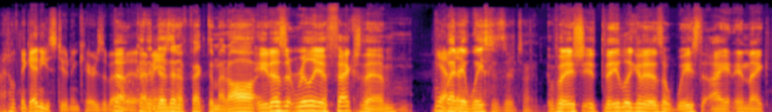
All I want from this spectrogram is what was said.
I don't think any student cares about No, it. I it mean, doesn't affect them at all. it doesn't really affect them yeah, but it wastes their time. but it's, it, they look at it as a waste i and like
